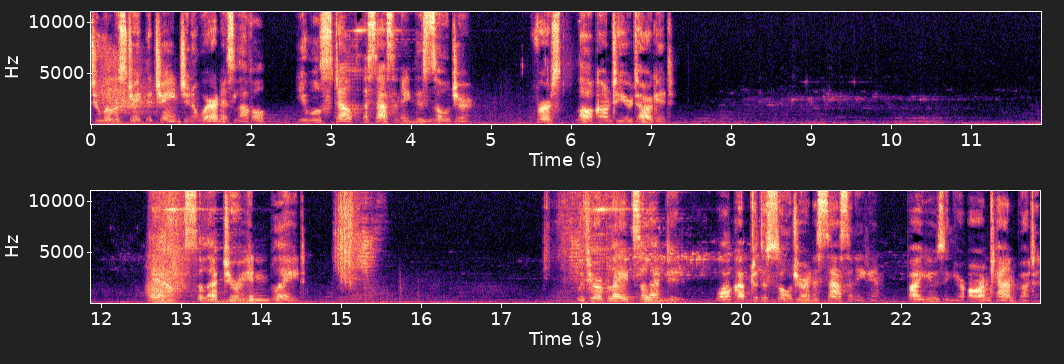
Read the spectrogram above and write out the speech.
To illustrate the change in awareness level, you will stealth assassinate this soldier. First, lock onto your target. Now, select your hidden blade. With your blade selected, walk up to the soldier and assassinate him by using your armed hand button.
